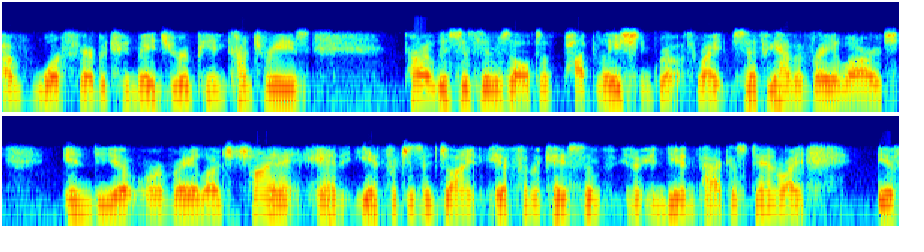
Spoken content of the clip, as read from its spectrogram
of warfare between major European countries, partly it's just a result of population growth, right? So if you have a very large India or a very large China, and if, which is a giant if in the case of you know India and Pakistan, right? If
